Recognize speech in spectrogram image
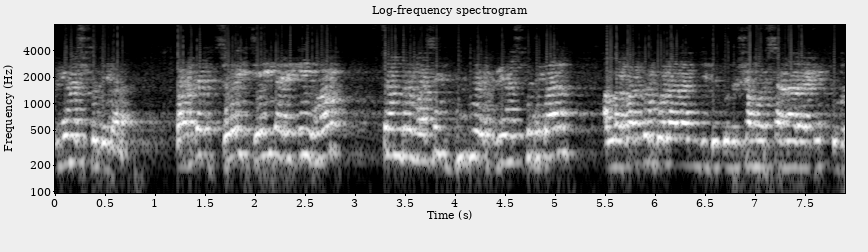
বৃহস্পতিবার অর্থাৎ যেই যেই তারিখেই হোক চন্দ্র মাসের দ্বিতীয় বৃহস্পতিবার, আল্লাহ যদি কোনো সমস্যা না রাখেন, কোনো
